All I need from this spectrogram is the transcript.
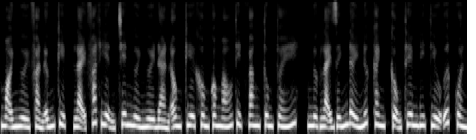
mọi người phản ứng kịp lại phát hiện trên người người đàn ông kia không có máu thịt văng tung tóe, ngược lại dính đầy nước canh, cộng thêm đi tiểu ướt quần,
